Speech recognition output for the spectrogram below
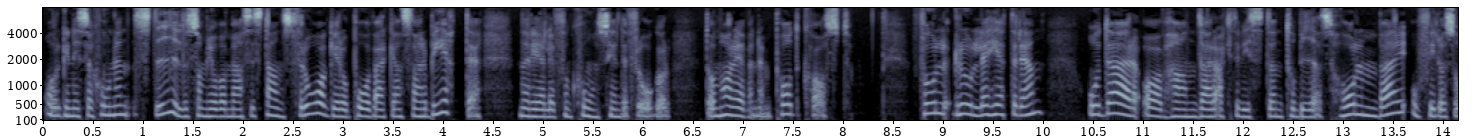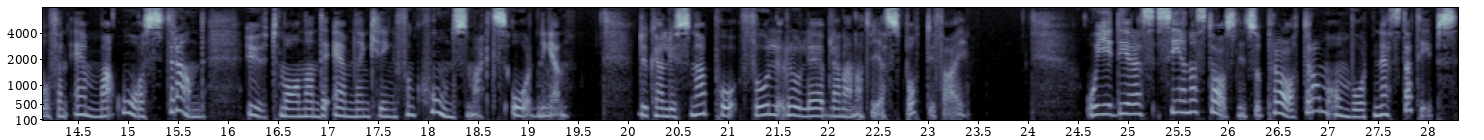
Organisationen STIL som jobbar med assistansfrågor och påverkansarbete när det gäller funktionshinderfrågor, de har även en podcast. Full rulle heter den och där avhandlar aktivisten Tobias Holmberg och filosofen Emma Åstrand utmanande ämnen kring funktionsmaktsordningen. Du kan lyssna på full rulle bland annat via Spotify. Och I deras senaste avsnitt så pratar de om vårt nästa tips,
